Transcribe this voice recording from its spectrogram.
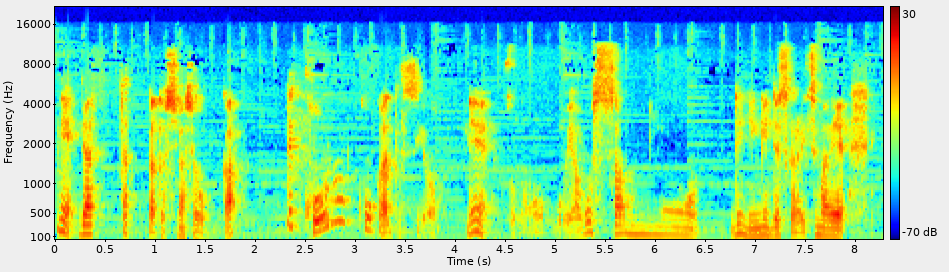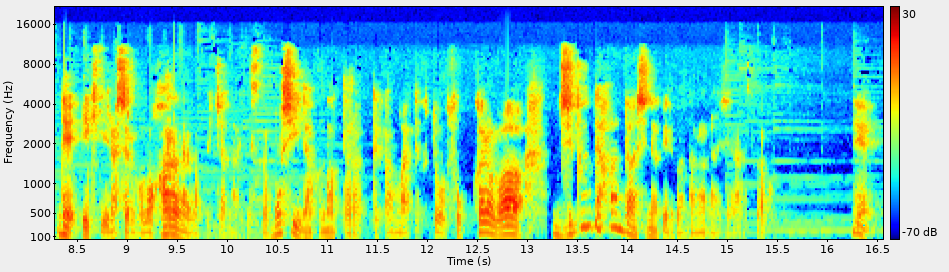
ね、いらっしゃったとしましょうか。で、この子がですよ、ね、その親御さんも、ね、人間ですからいつまでね、生きていらっしゃるかわからないわけじゃないですか。もしいなくなったらって考えていくと、そこからは自分で判断しなければならないじゃないですか。ね、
